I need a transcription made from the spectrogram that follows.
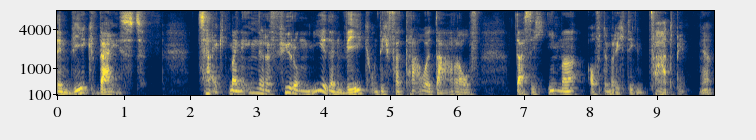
den Weg weist, zeigt meine innere Führung mir den Weg und ich vertraue darauf, dass ich immer auf dem richtigen Pfad bin. Ja?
